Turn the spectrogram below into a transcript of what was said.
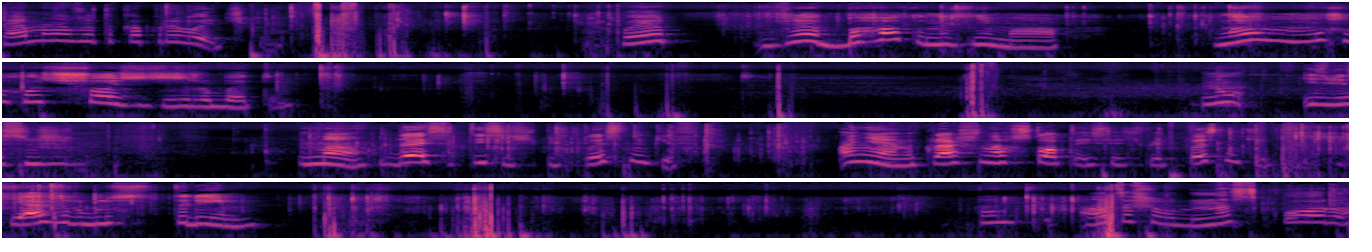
Це в мене вже така привичка. Бо я вже багато не знімав. Тому я мушу хоч щось зробити. Ну, і звісно ж, на 10 тисяч підписників. А ні, ну краще на 100 тисяч підписників. Я зроблю стрім. Але це ще буде не скоро.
